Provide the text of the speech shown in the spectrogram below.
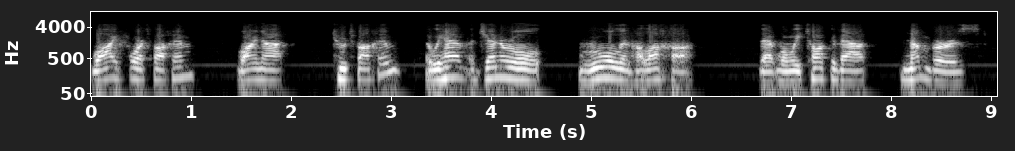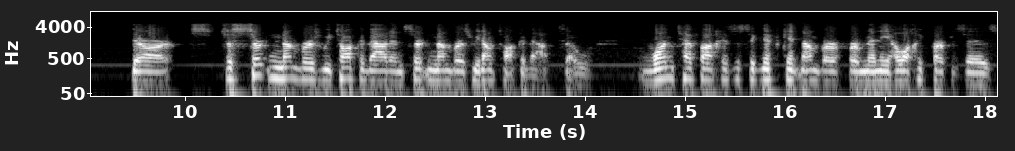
Why four tvachim? Why not two tvachim? We have a general rule in halacha that when we talk about numbers, there are just certain numbers we talk about and certain numbers we don't talk about. So one tefach is a significant number for many halachic purposes.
